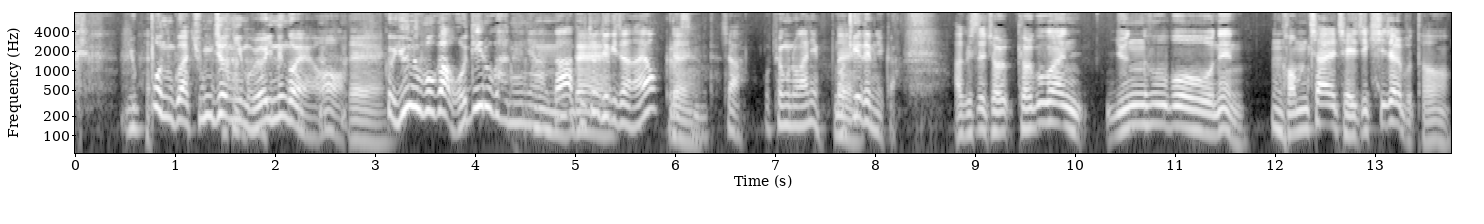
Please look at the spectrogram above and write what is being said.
육본과 중정이 모여 있는 거예요. 네. 그윤 후보가 어디로 가느냐가 음, 네. 결정적이잖아요. 그렇습니다. 자, 평론가님 네. 어떻게 됩니까? 아 글쎄 저, 결국은 윤 후보는 음. 검찰 재직 시절부터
